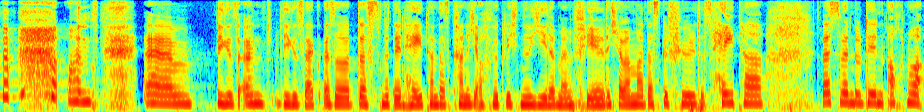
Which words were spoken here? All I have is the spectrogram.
Und ähm, wie gesagt, wie gesagt, also das mit den Hatern, das kann ich auch wirklich nur jedem empfehlen. Ich habe immer das Gefühl, dass Hater, weißt du, wenn du denen auch nur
